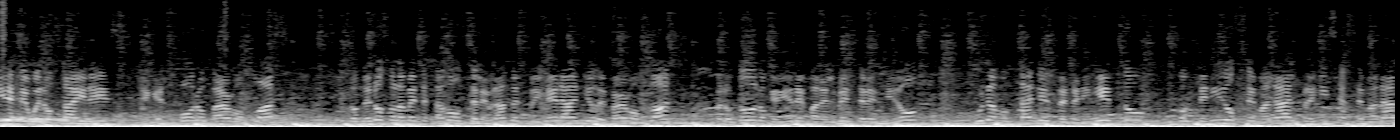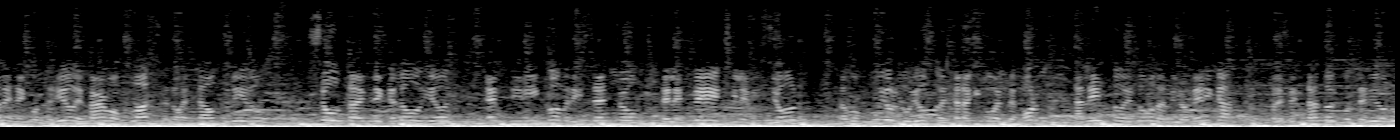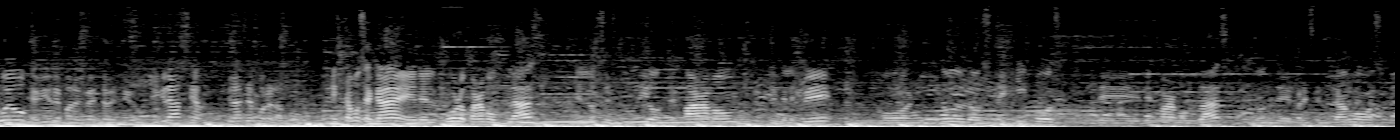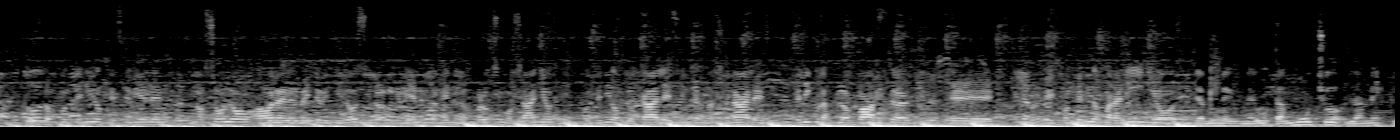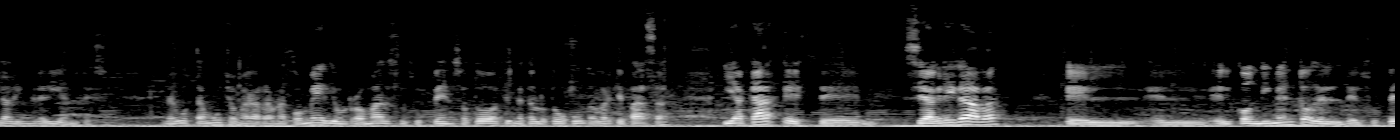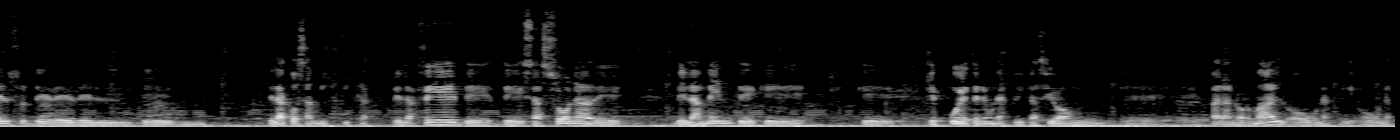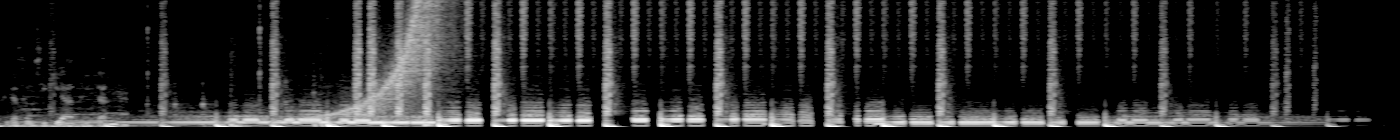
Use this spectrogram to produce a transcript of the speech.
Y desde Buenos en el foro Paramount Plus, donde no solamente estamos celebrando el primer año de Paramount Plus, pero todo lo que viene para el 2022, una montaña de entretenimiento, contenido semanal, premisas semanales de contenido de Paramount Plus en los Estados Unidos, Showtime, Nickelodeon, MTV, Comedy Central, Telefe, Televisión. Estamos muy orgullosos de estar aquí con el mejor talento de toda Latinoamérica, presentando el contenido nuevo que viene para el 2022 acá en el foro Paramount Plus, en los estudios de Paramount, de Telefe, con todos los equipos de, de, Paramount Plus, donde presentamos todos los contenidos que se vienen, no solo ahora en el 2022, sino los que vienen también en los próximos años, contenidos locales, internacionales, películas blockbusters, eh, contenidos para niños. A mí me, me gusta mucho la mezcla de ingredientes me gusta mucho me agarrar una comedia, un romance, un suspenso, todo así, meterlo todo junto a ver qué pasa. Y acá este, se agregaba el, el, condimento del, del suspenso, de, de, de, la cosa mística, de la fe, de, esa zona de, la mente que, que, que, puede tener una explicación eh, paranormal o una, o una explicación psiquiátrica. Thank you.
